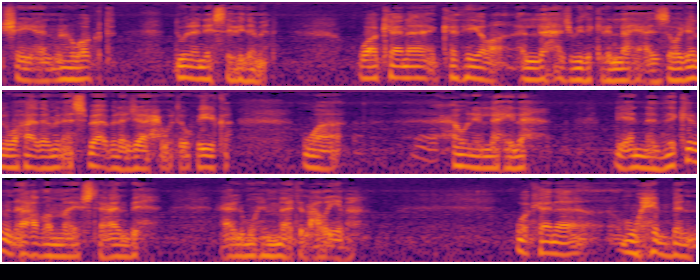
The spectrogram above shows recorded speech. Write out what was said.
شيئا من الوقت دون أن يستفيد منه. وكان كثير اللهج بذكر الله عز وجل وهذا من أسباب نجاحه وتوفيقه وعون الله له لأن الذكر من أعظم ما يستعان به على المهمات العظيمة. وكان محبا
